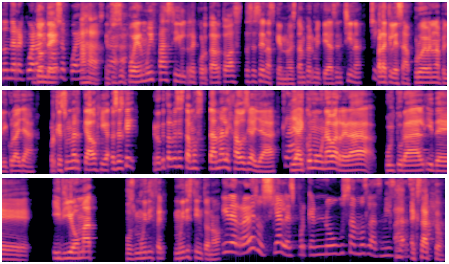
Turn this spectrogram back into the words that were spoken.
Donde recuerdan donde, no se pueden ajá, Entonces pueden muy fácil recortar todas estas escenas que no están permitidas en China para que les aprueben la película allá. Porque es un mercado gigante. O sea, es que creo que tal vez estamos tan alejados de allá y hay como una barrera cultural y de idioma pues muy, muy distinto, ¿no? Y de redes sociales, porque no usamos las mismas. exacto.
